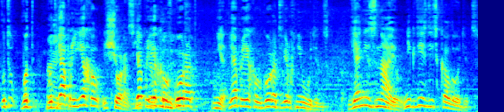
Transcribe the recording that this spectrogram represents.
Вот, вот, вот я приехал, еще раз, я приехал в город, нет, я приехал в город Верхнеудинск. Я не знаю, нигде здесь колодец,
